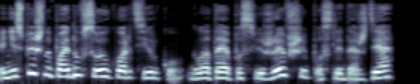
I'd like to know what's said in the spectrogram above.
и неспешно пойду в свою квартирку, глотая посвежевший после дождя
